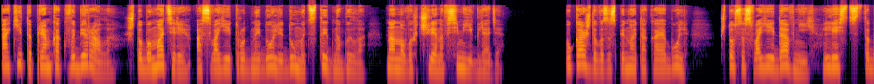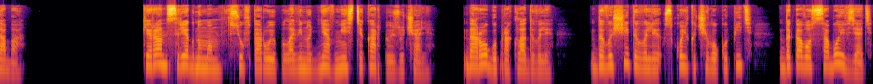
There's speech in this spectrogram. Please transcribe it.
Акита прям как выбирала, чтобы матери о своей трудной доле думать стыдно было на новых членов семьи глядя. У каждого за спиной такая боль — что со своей давней лесть стадоба. Керан с Регнумом всю вторую половину дня вместе карту изучали. Дорогу прокладывали, да высчитывали, сколько чего купить, да кого с собой взять,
